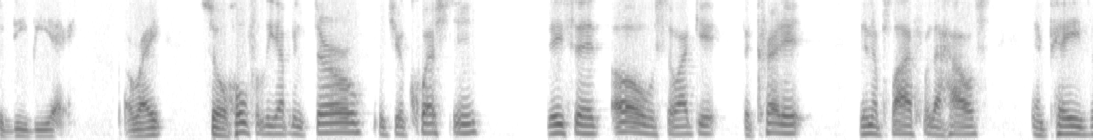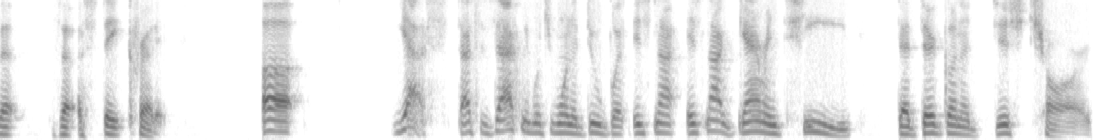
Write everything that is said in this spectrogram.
the DBA. All right. So hopefully I've been thorough with your question. They said, oh, so I get the credit, then apply for the house and pay the the estate credit. Uh yes, that's exactly what you want to do, but it's not it's not guaranteed that they're gonna discharge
